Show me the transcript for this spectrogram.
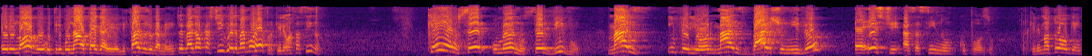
ele logo, o tribunal pega ele, faz o julgamento e vai dar o castigo, ele vai morrer, porque ele é um assassino. Quem é um ser humano, ser vivo, mais inferior, mais baixo nível, é este assassino culposo. Porque ele matou alguém.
